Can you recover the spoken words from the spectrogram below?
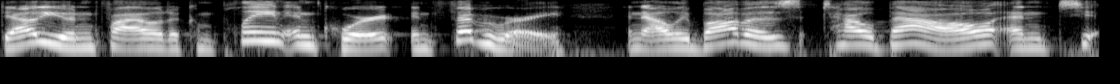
Douyin filed a complaint in court in February, and Alibaba's Taobao and T-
